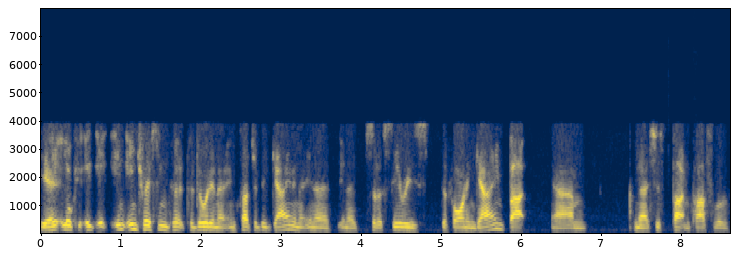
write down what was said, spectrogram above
yeah, look, it, it, interesting to, to do it in, a, in such a big game in a, in a in a sort of series defining game, but um, you know, it's just part and parcel of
